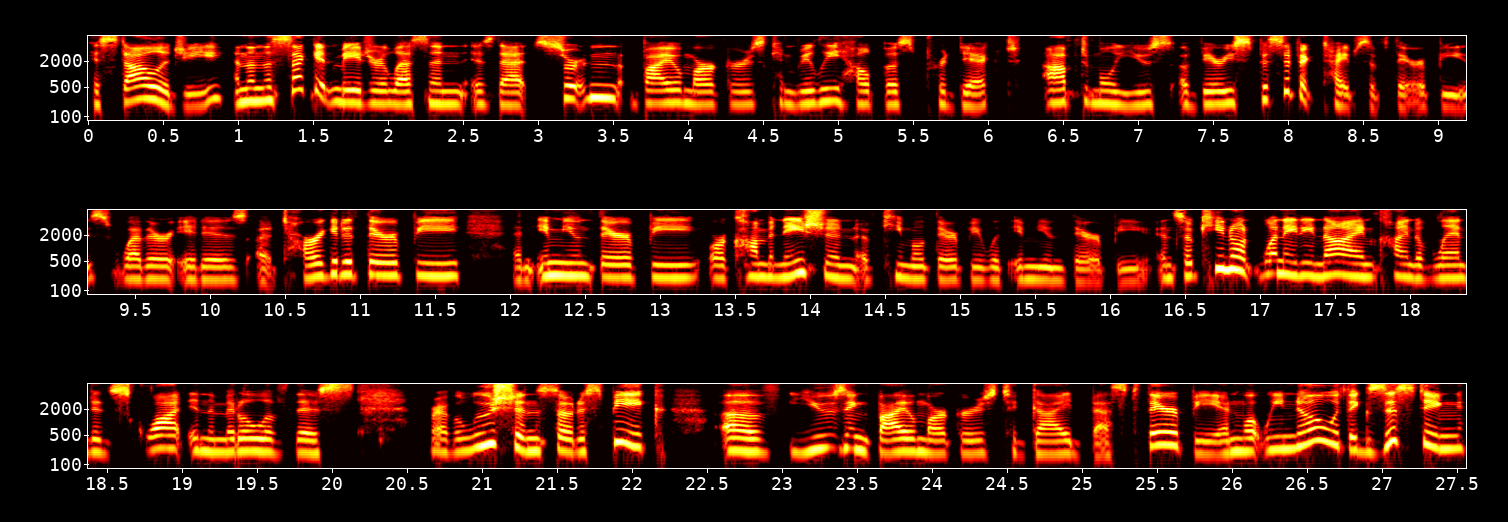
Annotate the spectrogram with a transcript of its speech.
histology. And then the second major lesson is that certain biomarkers can really help us predict optimal use of very specific types of therapies, whether it is a targeted therapy, an immune therapy, or a combination of chemotherapy with immune therapy. And so, Keynote 189 kind of landed squat in the middle of this revolution, so to speak, of using biomarkers to guide best therapy. And what we know with existing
